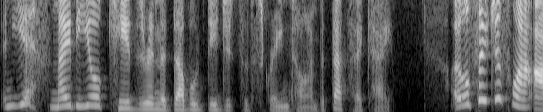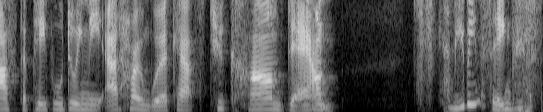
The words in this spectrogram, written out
And yes, maybe your kids are in the double digits of screen time, but that's okay. I also just want to ask the people doing the at home workouts to calm down. Have you been seeing this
